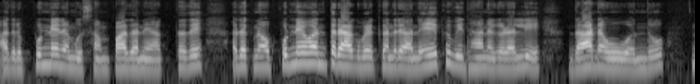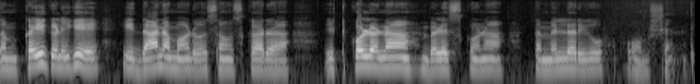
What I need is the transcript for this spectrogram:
ಅದರ ಪುಣ್ಯ ನಮಗೆ ಸಂಪಾದನೆ ಆಗ್ತದೆ. ಅದಕ್ಕೆ ನಾವು ಪುಣ್ಯವಂತರಾಗಬೇಕಂದ್ರೆ ಅನೇಕ ವಿಧಾನಗಳಲ್ಲಿ ದಾನವು ಒಂದು. ನಮ್ಮ ಕೈಗಳಿಗೆ ಈ ದಾನ ಮಾಡುವ ಸಂಸ್ಕಾರ ಇಟ್ಕೊಳ್ಳೋಣ ಬೆಳೆಸ್ಕೋಣ. ತಮ್ಮೆಲ್ಲರಿಗೂ ಓಂ ಶಾಂತಿ.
